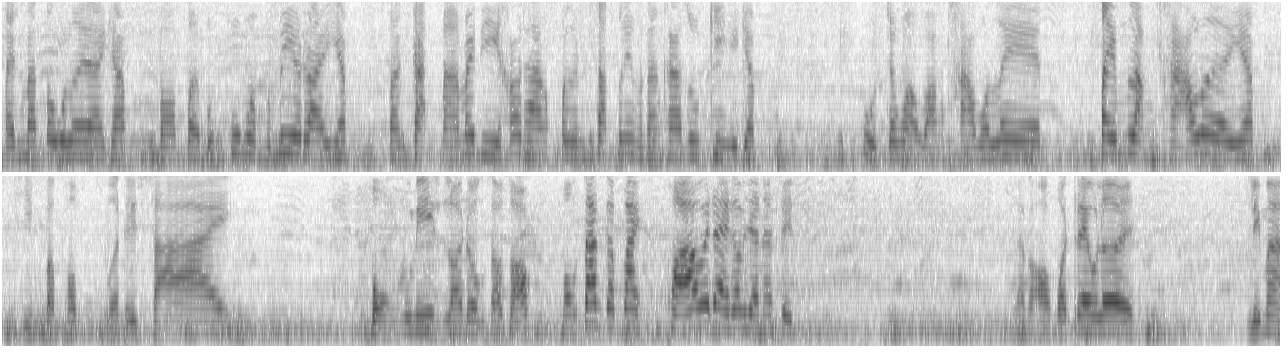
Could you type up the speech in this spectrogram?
เป็นประตูเลยนะครับบอลเปิดปุ๊บพุ่งมันไม่มีอะไรครับสกัดมาไม่ดีเข้าทางปืนซัดตัวนี้ของทางคาซูกิครับอูดจังหวะวางเท้าวอลเล่เต็มหลังเท้าเลยครับทีมประพบเปิดด้วยซ้ายมงลูกนี้ลอยโด่งเสาสองมงตั้งกลับไปขวาไว้ได้ครับยานาสิทธิ์แล้วก็ออกบอลเร็วเลยลิมา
